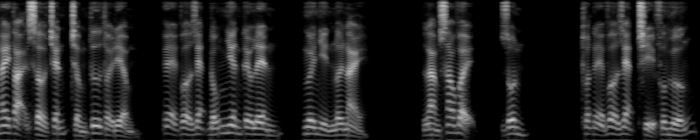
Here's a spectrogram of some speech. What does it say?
ngay tại sở chen trầm tư thời điểm, hệ vợ dẹt đống nhiên kêu lên, ngươi nhìn nơi này. Làm sao vậy, john? Thuận hệ vợ dẹt chỉ phương hướng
